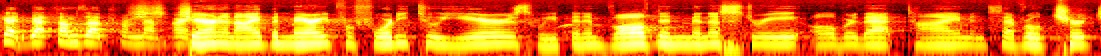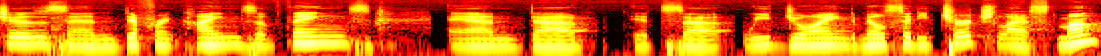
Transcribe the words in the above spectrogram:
good. We got thumbs up from them. Sharon and I have been married for 42 years. We've been involved in ministry over that time in several churches and different kinds of things. And uh, it's uh, we joined Mill City Church last month,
